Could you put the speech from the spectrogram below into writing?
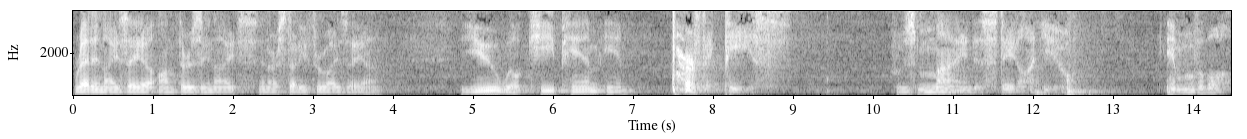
read in Isaiah on Thursday nights in our study through Isaiah. You will keep him in perfect peace, whose mind is stayed on you, immovable.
